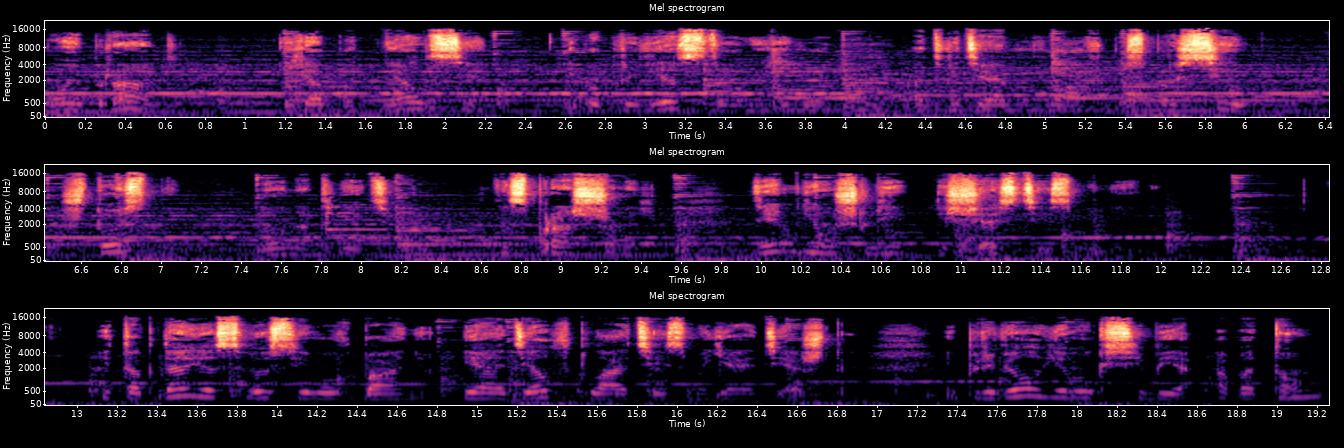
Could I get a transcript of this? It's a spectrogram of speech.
мой брат. И я поднялся и поприветствовал его, отведя его в лавку, спросил, что с ним, но он ответил, не спрашивай, деньги ушли и счастье изменило. И тогда я свез его в баню и одел в платье из моей одежды и привел его к себе, а потом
